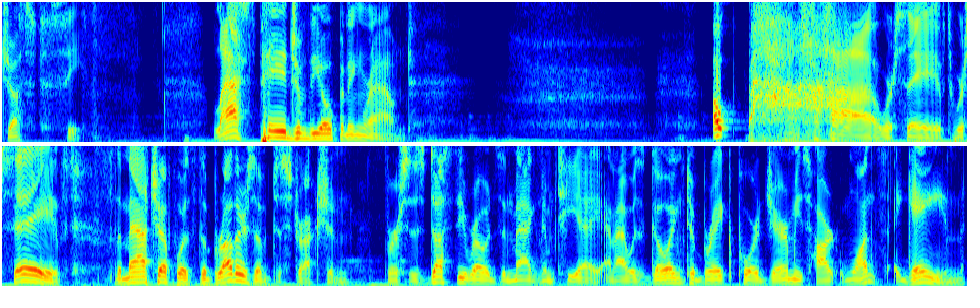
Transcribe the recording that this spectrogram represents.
just see. Last page of the opening round. Oh, ha ha ha, we're saved. We're saved. The matchup was the Brothers of Destruction versus Dusty Rhodes and Magnum TA, and I was going to break poor Jeremy's heart once again,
